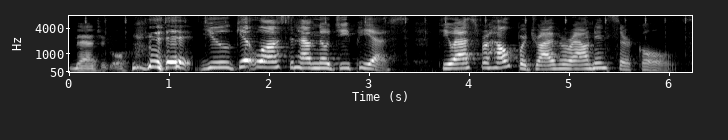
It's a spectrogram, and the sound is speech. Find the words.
magical. you get lost and have no GPS. Do you ask for help or drive around in circles?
